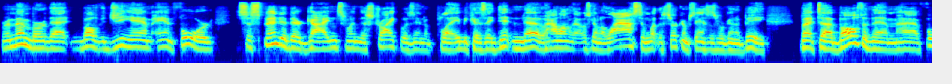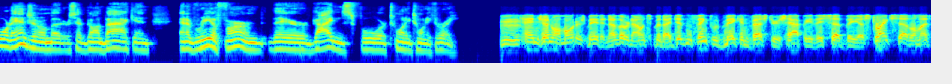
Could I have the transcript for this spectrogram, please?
Remember that both GM and Ford suspended their guidance when the strike was in play because they didn't know how long that was going to last and what the circumstances were going to be. But uh, both of them have Ford and General Motors have gone back and and have reaffirmed their guidance for 2023. Mm, and General Motors made another announcement I didn't think would make investors happy. They said the uh, strike settlement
